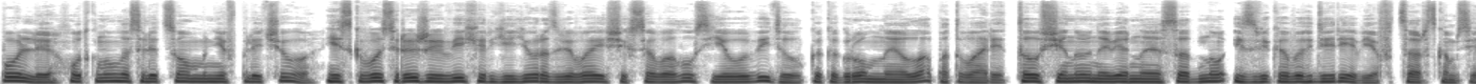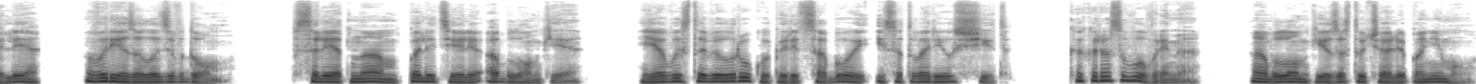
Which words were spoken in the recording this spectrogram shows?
Полли уткнулась лицом мне в плечо, и сквозь рыжий вихрь ее развивающихся волос я увидел, как огромная лапа твари, толщиной, наверное, с одно из вековых деревьев в царском селе, врезалась в дом. Вслед нам полетели обломки. Я выставил руку перед собой и сотворил щит. Как раз вовремя. Обломки застучали по нему.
